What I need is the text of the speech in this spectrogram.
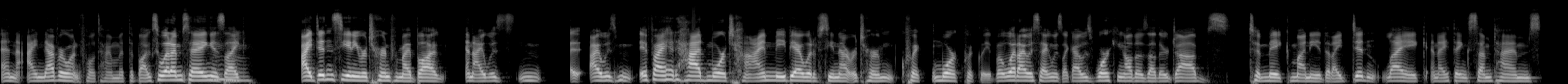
And I never went full time with the blog. So what I'm saying is like, Mhm. I didn't see any return from my blog, and I was. I was if I had had more time, maybe I would have seen that return quick more quickly. But what I was saying was like I was working all those other jobs to make money that I didn't like, and I think sometimes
